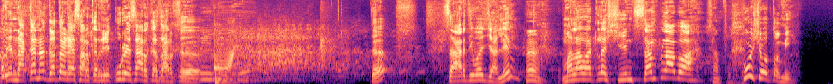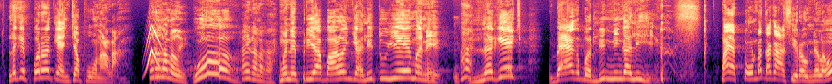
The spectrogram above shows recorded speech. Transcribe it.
ते नका ना गदड्यासारखं रेकुरेसारखं सारखं. तर? चार दिवस झाले. हं. मला वाटलं शीन संपला बा संपला. खुश होतो मी. लगे परत यांच्या फोन आला. झालं होय? हो. काय का म्हणे प्रिया बाळण झाली तू ये म्हणे. लगेच बॅग भरली निघाली माझ्या तोंडाचा घास राहून हो.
